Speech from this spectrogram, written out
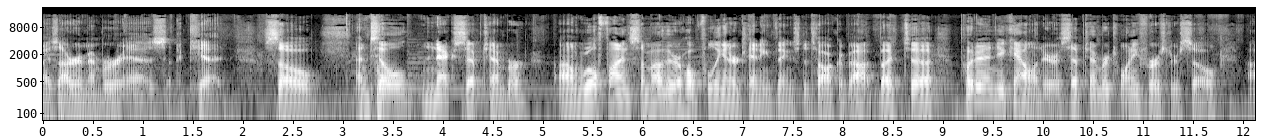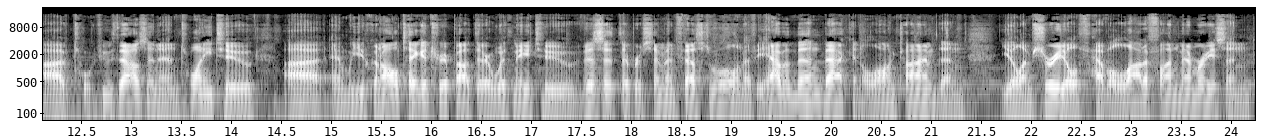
as I remember as a kid. So until next September. Um, we'll find some other hopefully entertaining things to talk about, but uh, put it in your calendar, September 21st or so, uh, 2022, uh, and you can all take a trip out there with me to visit the Persimmon Festival. And if you haven't been back in a long time, then You'll, I'm sure you'll have a lot of fun memories. And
